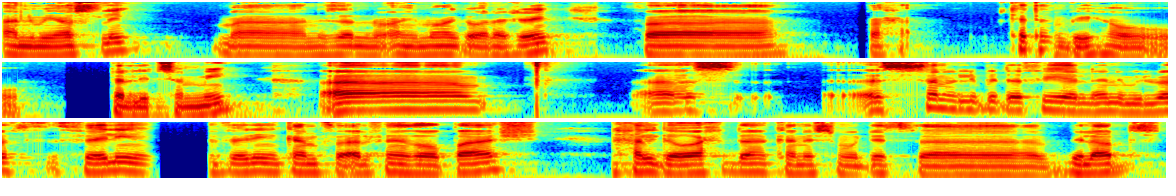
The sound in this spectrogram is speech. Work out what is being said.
أنمي أصلي. ما نزل له أي مانجا ولا شيء. ف كتب بيها وكان تسميه. آه آه السنة اللي بدأ فيها الأنمي البث فعليا فعليا كان في 2013 حلقة واحدة كان اسمه ديث آه بيلاردز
